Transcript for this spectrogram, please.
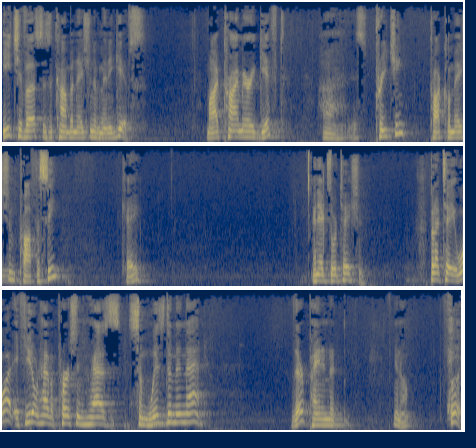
Each of us is a combination of many gifts. My primary gift uh, is preaching, proclamation, prophecy. Okay? And exhortation. But I tell you what, if you don't have a person who has some wisdom in that, they're painting a, you know, foot.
